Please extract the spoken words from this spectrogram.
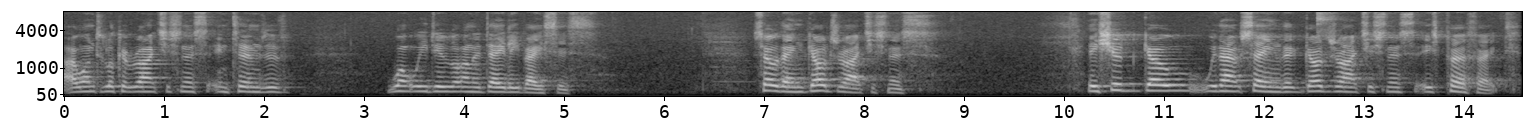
I want to look at righteousness in terms of what we do on a daily basis. So then, God's righteousness. It should go without saying that God's righteousness is perfect.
